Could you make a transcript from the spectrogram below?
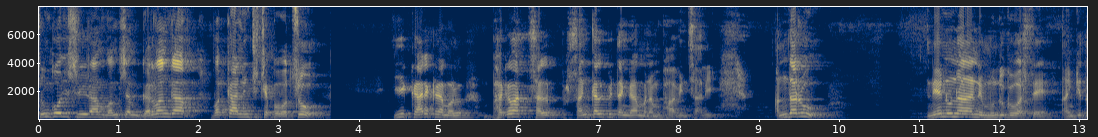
సుంకోజి శ్రీరామ్ వంశం గర్వంగా వక్కా నుంచి చెప్పవచ్చు. ఈ కార్యక్రమాలు భగవత్ సల్ సంకల్పితంగా మనం భావించాలి. అందరూ నేనున్నానని ముందుకు వస్తే అంకిత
